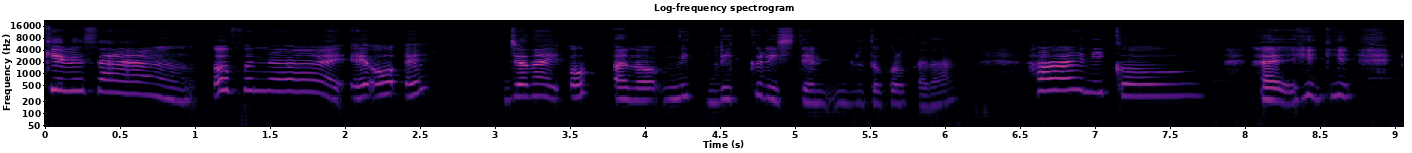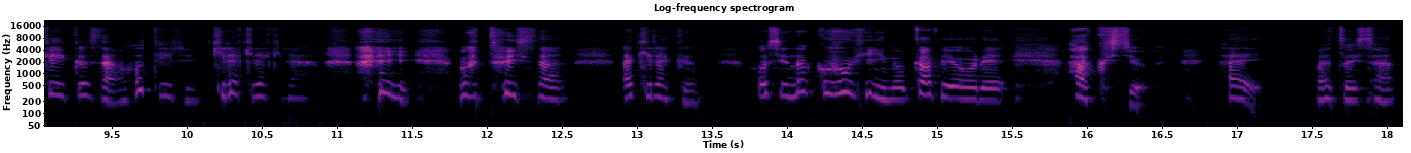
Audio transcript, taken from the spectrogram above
ケルさん。オープンナイ。え、お、え？じゃない、お、あの、み、びっくりしてるところかな。はい、ニコー。はい、ケイコさん、ホテル、キラキラキラ。はい、マットイさん、アキラくん、星のコーヒーのカフェオレ、拍手。はい、松井さん、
